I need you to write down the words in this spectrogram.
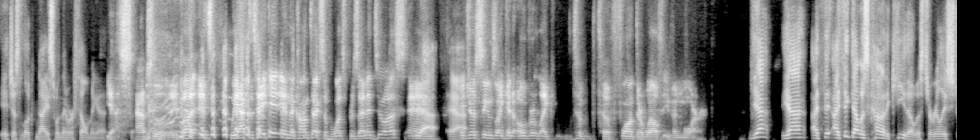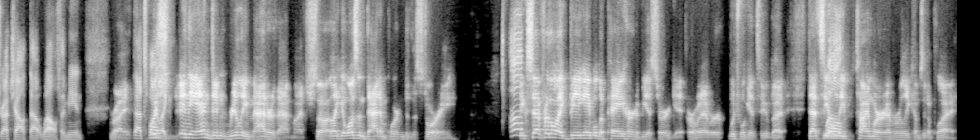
it just looked nice when they were filming it. yes absolutely but it's we have to take it in the context of what's presented to us and yeah. Yeah. it just seems like an over like to to flaunt their wealth even more yeah. Yeah. I think I think that was kind of the key though, was to really stretch out that wealth. I mean, right that's why which like in the end didn't really matter that much so like it wasn't that important to the story um, except for the like being able to pay her to be a surrogate or whatever, which we'll get to. But that's the Well- only time where it ever really comes into play.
